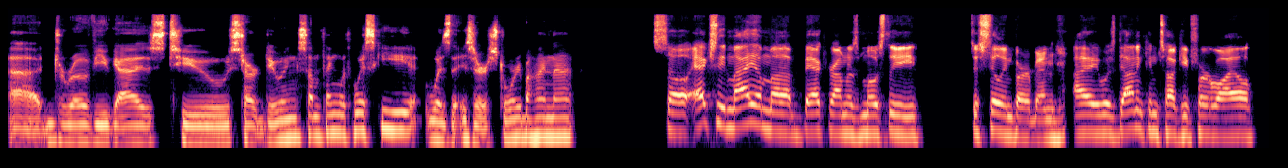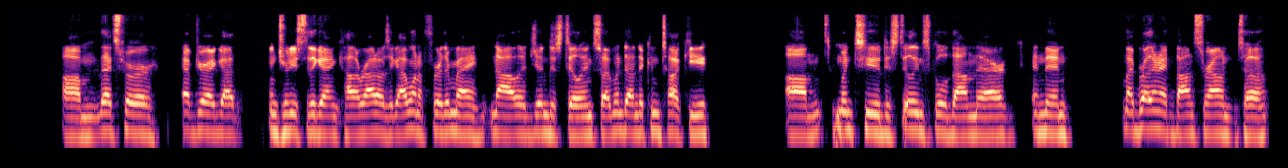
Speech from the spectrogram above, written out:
uh, drove you guys to start doing something with whiskey? Was is there a story behind that? so actually, my um, uh, background was mostly distilling bourbon. I was down in Kentucky for a while. Um, that's where after I got introduced to the guy in Colorado, I was like, I want to further my knowledge in distilling. So I went down to Kentucky, um, went to distilling school down there, and then my brother and I bounced around to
